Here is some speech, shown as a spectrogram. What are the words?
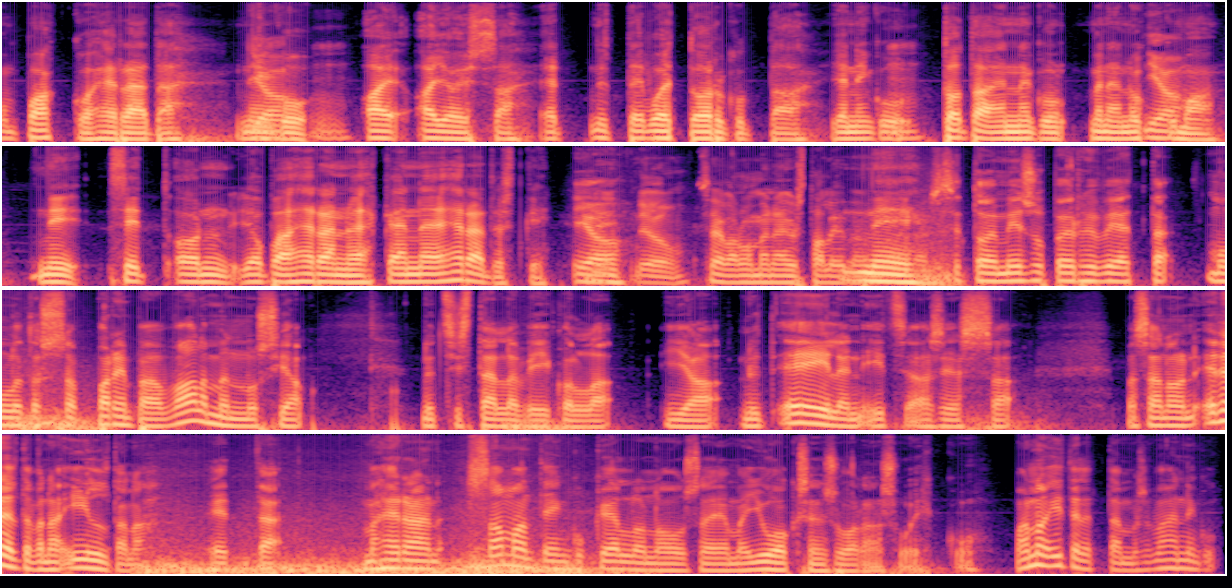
on pakko herätä niin Joo. kuin Mm. a- ajoissa, että nyt ei voi torkuttaa ja niin kuin Mm. tota ennen kuin menen nukkumaan. Niin sit on jopa herännyt ehkä ennen herätystäkin. Joo. Joo. Se varmaan menee just alitajuntaan. Niin. Se toimii superhyvin, että mulla oli tuossa parin päivän valmennus ja nyt siis tällä viikolla ja nyt eilen itse asiassa mä sanoin edeltävänä iltana, että mä herään saman tien kun kello nousee ja mä juoksen suoraan suihkuun. Mä annoin itselle tämmöisen vähän niin kuin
